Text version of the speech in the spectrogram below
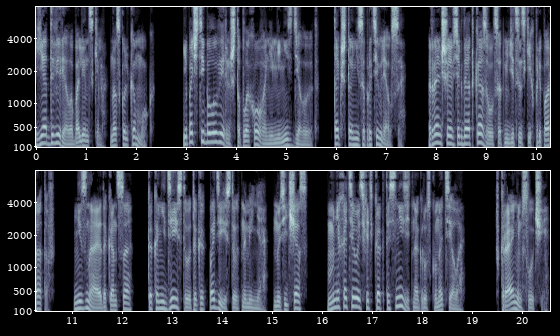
Я доверял Оболенским, насколько мог. И почти был уверен, что плохого они мне не сделают, так что не сопротивлялся. Раньше я всегда отказывался от медицинских препаратов, не зная до конца, как они действуют и как подействуют на меня, но сейчас мне хотелось хоть как-то снизить нагрузку на тело. В крайнем случае,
